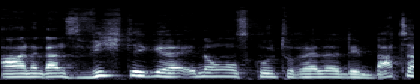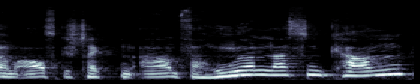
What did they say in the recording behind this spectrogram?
eine ganz wichtige erinnerungskulturelle Debatte am ausgestreckten Arm verhungern lassen kann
